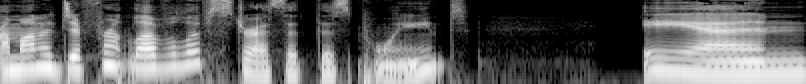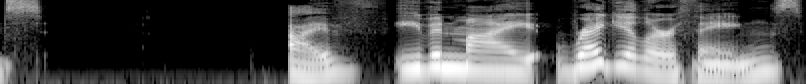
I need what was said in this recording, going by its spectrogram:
I'm on a different level of stress at this point, and I've even my regular things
